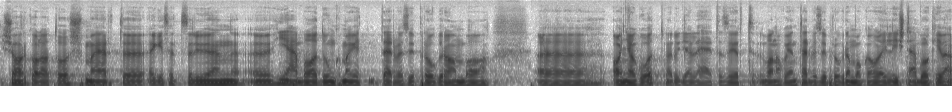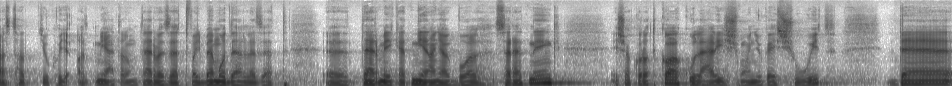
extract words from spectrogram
sarkalatos, mert egész egyszerűen hiába adunk meg egy tervezőprogramba anyagot, mert ugye lehet azért, vannak olyan tervezőprogramok, ahol egy listából kiválaszthatjuk, hogy az mi általunk tervezett vagy bemodellezett terméket milyen anyagból szeretnénk, és akkor ott kalkulál is mondjuk egy súlyt, de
